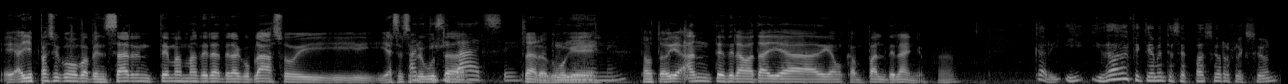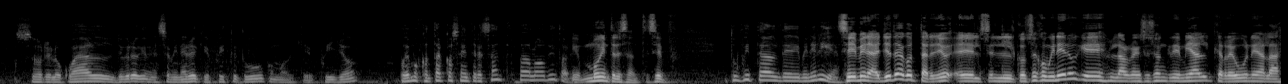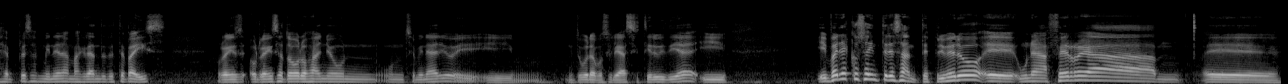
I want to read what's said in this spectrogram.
eh, hay espacio como para pensar en temas más de, la- de largo plazo y, y- y hacerse preguntas. Anticiparse. Claro, como que viene. estamos todavía antes de la batalla, digamos, campal del año. ¿ah? Claro, y, y da efectivamente ese espacio de reflexión sobre lo cual yo creo que en el seminario que fuiste tú, como que fui yo, podemos contar cosas interesantes para los auditores. Muy interesante, sí. Tú fuiste al de minería. Sí, mira, yo te voy a contar. Yo, el, el Consejo Minero, que es la organización gremial que reúne a las empresas mineras más grandes de este país, organiza, todos los años un, seminario y, y- y tuve la posibilidad de asistir hoy día. Y, varias cosas interesantes. Primero, eh, una férrea, mm, eh,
